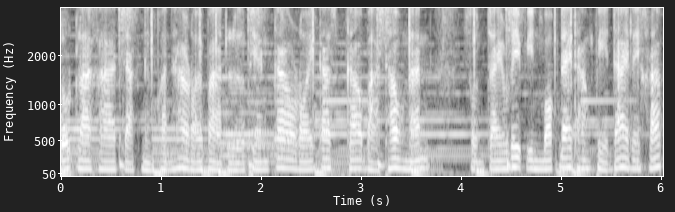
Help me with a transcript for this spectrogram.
ลดราคาจาก 1,500 บาทเหลือเพียง 999 บาทเท่านั้น สนใจรีบอินบ็อกซ์ได้ทางเพจได้เลยครับ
